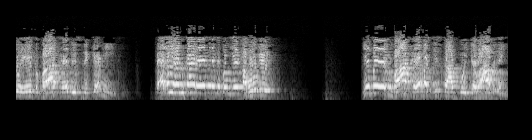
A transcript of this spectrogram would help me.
تو ایک بات ہے جو اس نے کہنی تھی۔ پہلے ہی ہم کہہ رہے تھے کہ تم یہ کہو گے۔ یہ تو ایک بات ہے، بس جس کا آپ کوئی جواب نہیں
